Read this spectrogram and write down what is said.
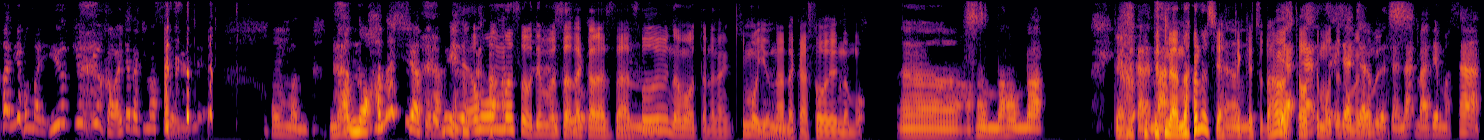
まにほんまに、有給休暇はいただきますよ、言うて。ほんまに、何の話やってなるいやんほんまそう。でもさだからさうん。そういうの思ったらなんかキモいよな。うん。だからそういうのも。うん、ほんまほんま。いや だからでまあ何の話やったっうん。けちょっと話変わってもうたいやごめんごめん。まあでもさ、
